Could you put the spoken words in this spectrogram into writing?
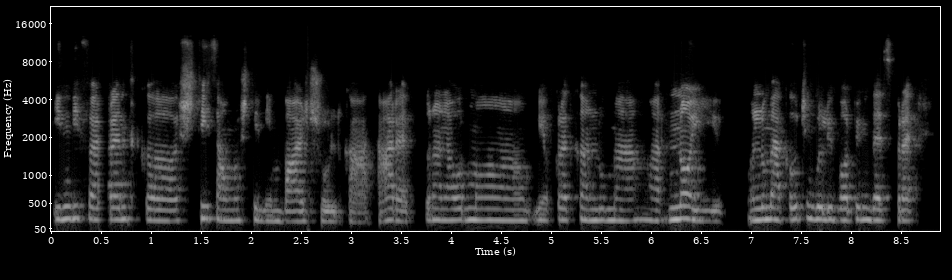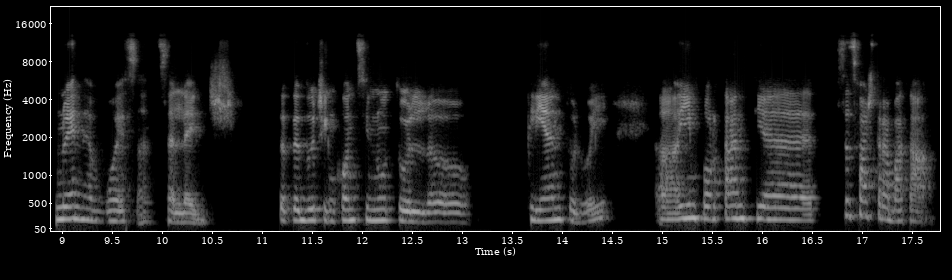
indiferent că știi sau nu știi limbajul ca atare. Până la urmă, eu cred că în lumea, noi, în lumea coachingului vorbim despre nu e nevoie să înțelegi, să te duci în conținutul uh, clientului. Uh, important e să-ți faci treaba ta,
